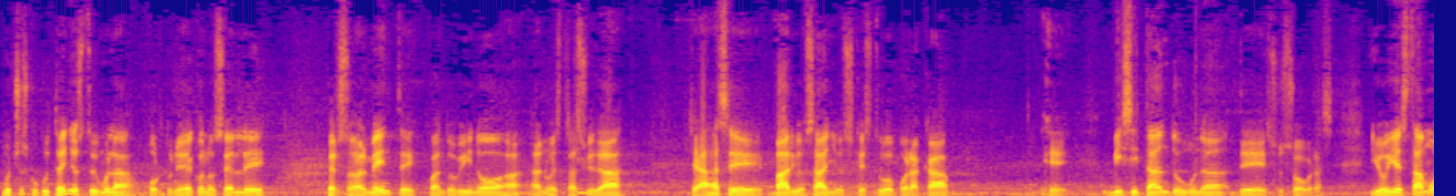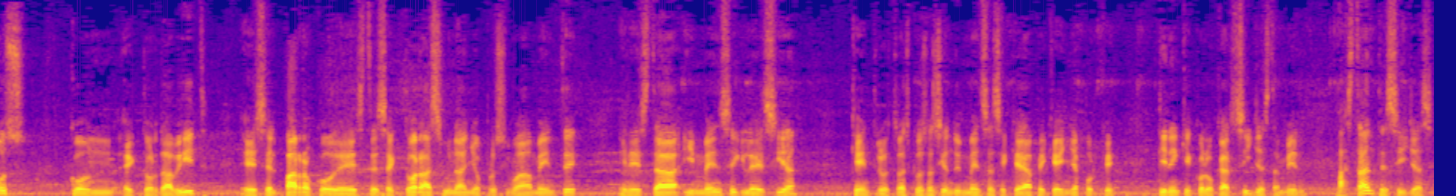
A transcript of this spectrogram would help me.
muchos cucuteños tuvimos la oportunidad de conocerle personalmente cuando vino a, a nuestra ciudad, ya hace varios años que estuvo por acá eh, visitando una de sus obras. Y hoy estamos con Héctor David, es el párroco de este sector, hace un año aproximadamente, en esta inmensa iglesia, que entre otras cosas siendo inmensa se queda pequeña porque tienen que colocar sillas también, bastantes sillas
